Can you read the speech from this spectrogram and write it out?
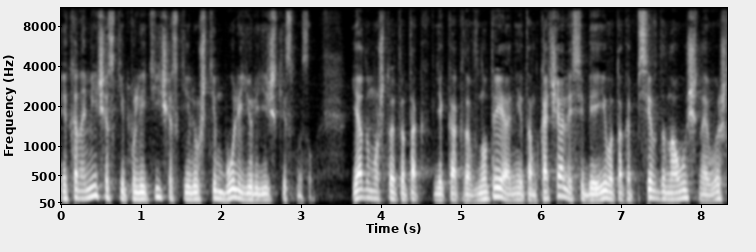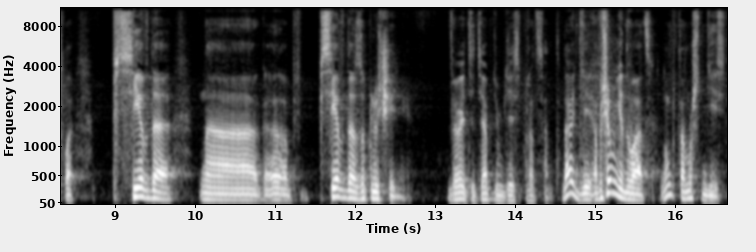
экономический, политический или уж тем более юридический смысл. Я думаю, что это так, где как-то внутри они там качали себе, и вот такая псевдонаучная вышла псевдо, э, э, псевдозаключение. Давайте тяпнем 10%. Да, а почему не 20? Ну, потому что 10.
